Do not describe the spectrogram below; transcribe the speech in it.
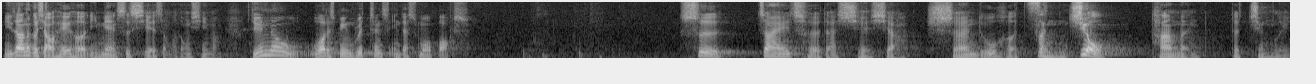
你知道那个小黑盒里面是写什么东西吗？Do you know what is being written in that small box？是再一次的写下神如何拯救他们的经历。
